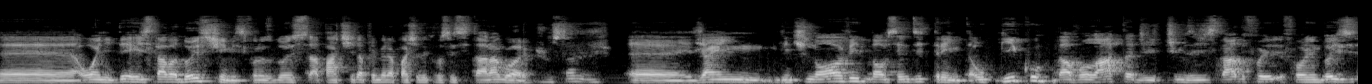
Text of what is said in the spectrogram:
é, a OND registrava dois times, que foram os dois a partir da primeira partida que vocês citaram agora. Justamente. É, já em 29, 930. O pico da volata de times registrados foi, foram, dois,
